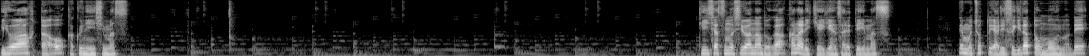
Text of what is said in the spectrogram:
ビフォーアフターを確認します。T シャツのシワなどがかなり軽減されています。でもちょっとやりすぎだと思うので、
